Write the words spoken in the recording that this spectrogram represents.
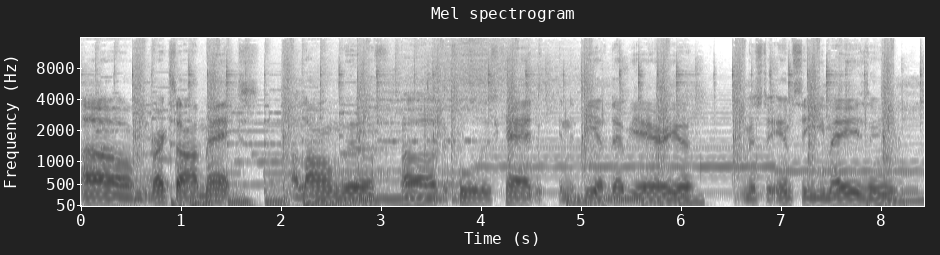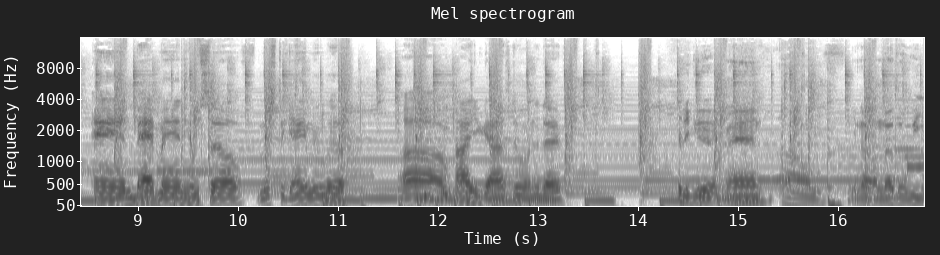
um, Rexon Max, along with uh, the coolest cat in the DFW area, Mr. MC Amazing, and Batman himself, Mr. Gaming Lift. Um, how you guys doing today? Pretty good, man. Um, you know, another week.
